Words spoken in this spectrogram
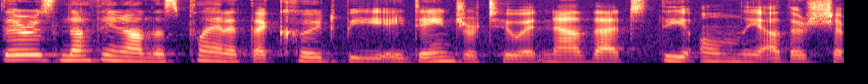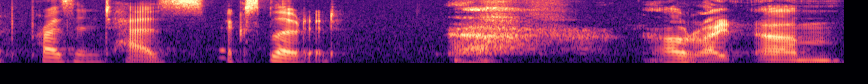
There is nothing on this planet that could be a danger to it now that the only other ship present has exploded. All right, um,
